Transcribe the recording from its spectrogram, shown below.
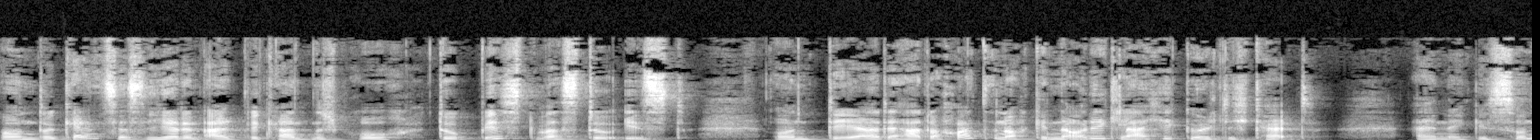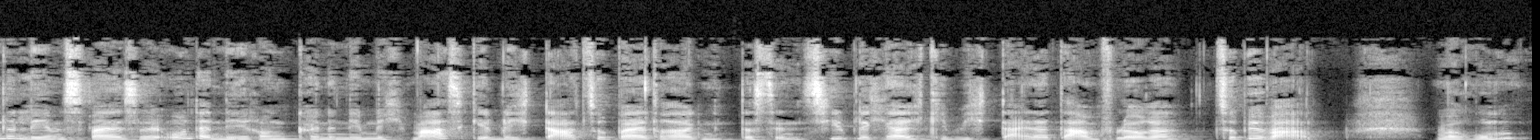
Und du kennst ja sicher den altbekannten Spruch, du bist, was du isst. Und der, der hat auch heute noch genau die gleiche Gültigkeit. Eine gesunde Lebensweise und Ernährung können nämlich maßgeblich dazu beitragen, das sensible Gleichgewicht deiner Darmflora zu bewahren. Warum?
